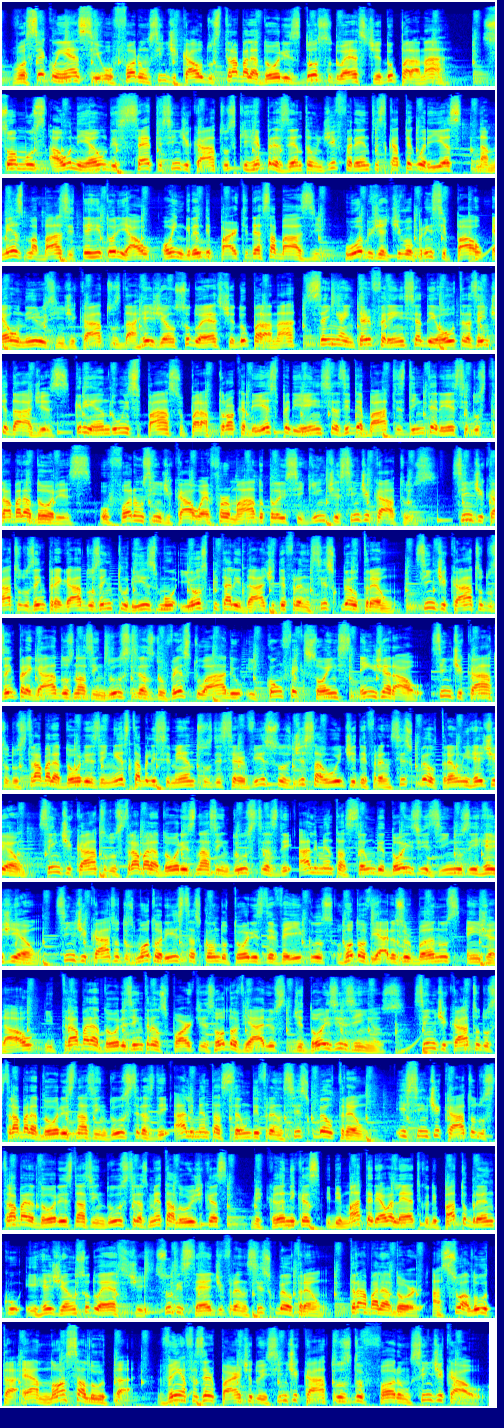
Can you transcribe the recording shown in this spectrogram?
Você conhece o Fórum Sindical dos Trabalhadores do Sudoeste do Paraná? Somos a união de sete sindicatos que representam diferentes categorias na mesma base territorial ou em grande parte dessa base. O objetivo principal é unir os sindicatos da região sudoeste do Paraná sem a interferência de outras entidades, criando um espaço para a troca de experiências e debates de interesse dos trabalhadores. O Fórum Sindical é formado pelos seguintes sindicatos: Sindicato dos Empregados em Turismo e Hospitalidade de Francisco Beltrão, Sindicato dos Empregados nas Indústrias do Vestuário e Confecções em geral, Sindicato dos Trabalhadores em Estabelecimentos de Serviços de Saúde de Francisco Beltrão e região, Sindicato dos Trabalhadores nas Indústrias de Alimentação de Dois Vizinhos e região, Sindicato dos Motoristas Condutores de Veículos Rodoviários Urbanos em geral e Trabalhadores em Transportes Rodoviários de Dois Vizinhos, Sindicato dos Trabalhadores nas Indústrias de Alimentação de Francisco Beltrão e Sindicato dos Trabalhadores nas Indústrias Metalúrgicas, Mecânicas e de Material Elétrico de Pato Branco e região Sudoeste, subsede Francisco Beltrão. Trabalhador, a sua luta é a nossa luta. Venha fazer parte dos sindicatos do Fórum Sindical.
